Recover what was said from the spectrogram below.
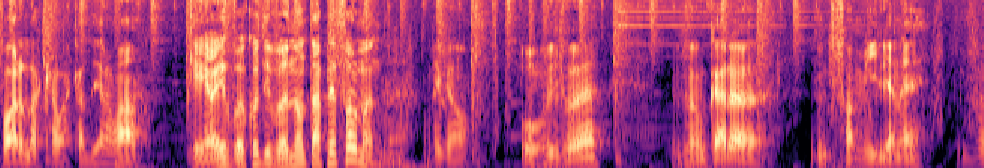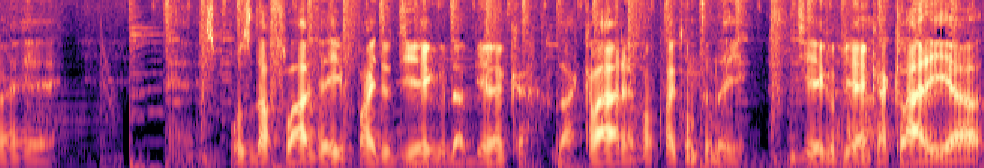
Fora daquela cadeira lá. Quem é o Ivan quando o Ivan não tá performando. É, legal. Pô, o Ivan, Ivan é um cara muito família, né? O Ivan é, é esposo da Flávia aí, pai do Diego, da Bianca, da Clara. Vai contando aí. Diego, Bianca, a Clara e a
